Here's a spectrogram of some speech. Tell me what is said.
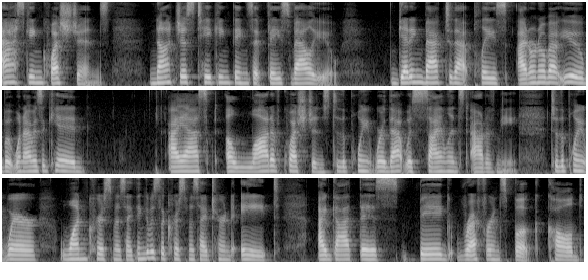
asking questions, not just taking things at face value getting back to that place, I don't know about you, but when I was a kid, I asked a lot of questions to the point where that was silenced out of me. To the point where one Christmas, I think it was the Christmas I turned eight, I got this big reference book called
